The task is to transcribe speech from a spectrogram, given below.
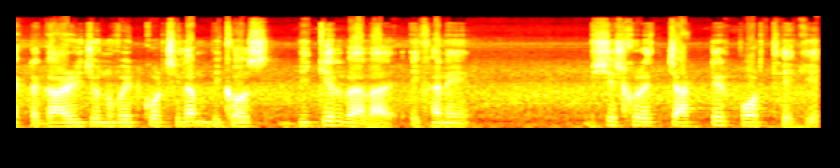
একটা গাড়ির জন্য ওয়েট করছিলাম বিকজ বিকেলবেলা এখানে বিশেষ করে চারটের পর থেকে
